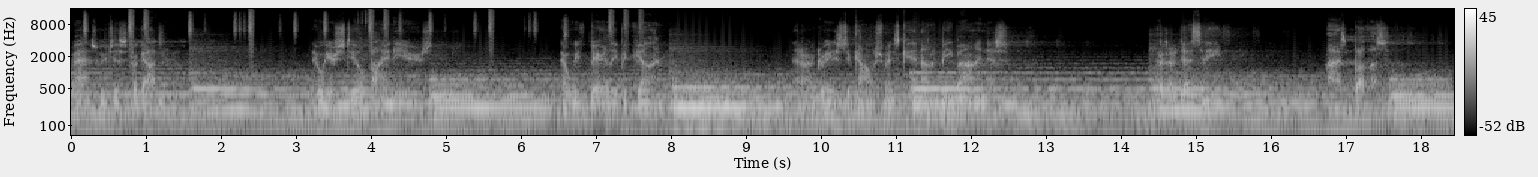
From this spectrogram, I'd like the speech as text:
Perhaps we've just forgotten that we are still pioneers, that we've barely begun, and our greatest accomplishments cannot be behind us because our destiny lies above us.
